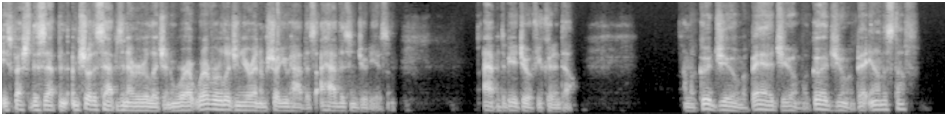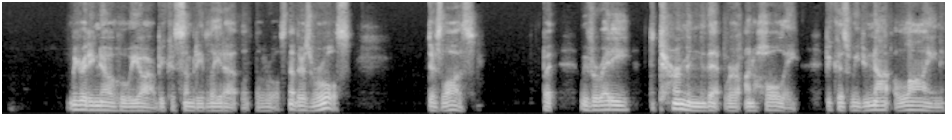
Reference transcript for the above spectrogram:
especially this happens. I'm sure this happens in every religion. Where whatever religion you're in, I'm sure you have this. I have this in Judaism. I happen to be a Jew, if you couldn't tell. I'm a good Jew, I'm a bad Jew, I'm a good Jew, I'm a bad, you know, this stuff. We already know who we are because somebody laid out the rules. Now, there's rules, there's laws, but we've already determined that we're unholy because we do not align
